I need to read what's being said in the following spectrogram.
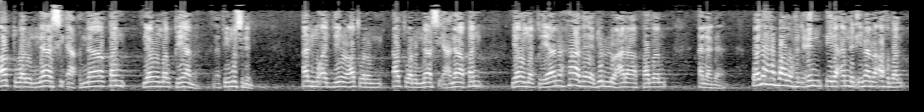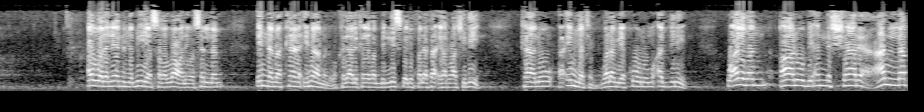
أطول الناس أعناقا يوم القيامة. في مسلم. المؤذنون أطول, أطول الناس أعناقا يوم القيامة. هذا يدل على فضل الأذان. وذهب بعض أهل العلم إلى أن الإمام أفضل. أولا لأن النبي صلى الله عليه وسلم إنما كان إماما وكذلك أيضا بالنسبة لخلفائه الراشدين. كانوا أئمة ولم يكونوا مؤذنين. وأيضا قالوا بأن الشارع علق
